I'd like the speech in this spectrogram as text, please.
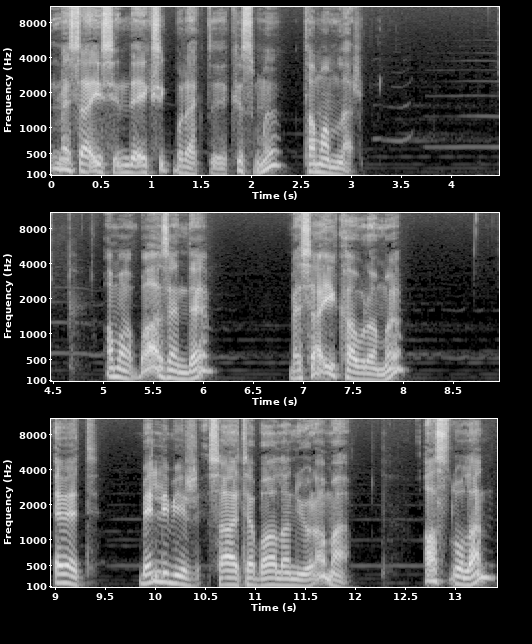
mesaisinde eksik bıraktığı kısmı tamamlar. Ama bazen de mesai kavramı evet belli bir saate bağlanıyor ama asıl olan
